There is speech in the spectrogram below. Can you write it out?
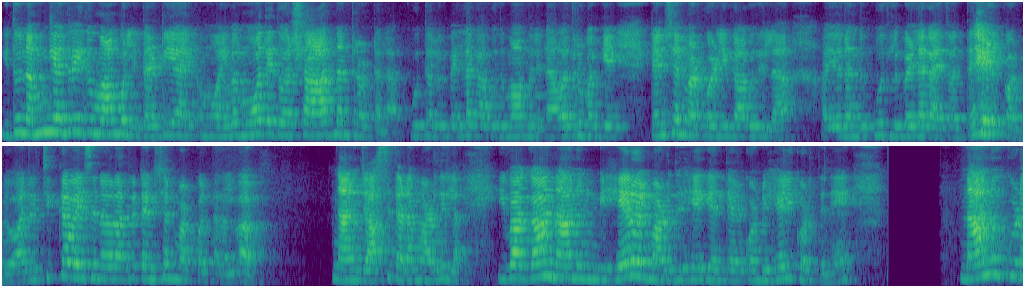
ಇದು ನಮಗೆ ಅಂದರೆ ಇದು ಮಾಮೂಲಿ ತರ್ಟಿ ಇವಾಗ ಮೂವತ್ತೈದು ವರ್ಷ ಆದ ನಂತರ ಉಂಟಲ್ಲ, ಕೂದಲು ಬೆಳ್ಳಗಾಗೋದು ಮಾಮೂಲಿ. ನಾವು ಅದ್ರ ಬಗ್ಗೆ ಟೆನ್ಷನ್ ಮಾಡ್ಕೊಳ್ಲಿಕ್ಕೆ ಆಗೋದಿಲ್ಲ. ಅಯ್ಯೋ, ನಂದು ಕೂದಲು ಬೆಳ್ಳಗಾಯಿತು ಅಂತ ಹೇಳ್ಕೊಂಡು, ಆದರೆ ಚಿಕ್ಕ ವಯಸ್ಸಿನವರಾದರೆ ಟೆನ್ಷನ್ ಮಾಡ್ಕೊಳ್ತಾರಲ್ವಾ? ನಾನು ಜಾಸ್ತಿ ತಡ ಮಾಡೋದಿಲ್ಲ. ಇವಾಗ ನಾನು ನಿಮಗೆ ಹೇರ್ ಆಯಿಲ್ ಮಾಡೋದು ಹೇಗೆ ಅಂತ ಹೇಳ್ಕೊಂಡು ಹೇಳಿಕೊಡ್ತೇನೆ. ನಾನು ಕೂಡ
